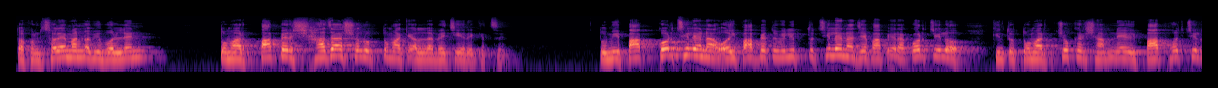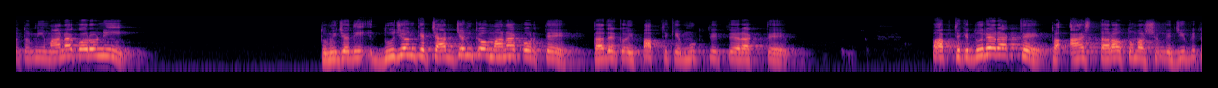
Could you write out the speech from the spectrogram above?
তখন সোলেমান নবী বললেন, তোমার পাপের সাজা স্বরূপ তোমাকে আল্লাহ বেঁচিয়ে রেখেছে। তুমি পাপ করছিলে না, ওই পাপে তুমি লিপ্ত ছিলে না যে পাপে এরা করছিল, কিন্তু তোমার চোখের সামনে ওই পাপ হচ্ছিল, তুমি মানা করনি। তুমি যদি দুজনকে, চারজনকেও মানা করতে, তাদেরকে ওই পাপ থেকে মুক্তিতে রাখতে, পাপ থেকে দূরে রাখতে, তো আজ তারাও তোমার সঙ্গে জীবিত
